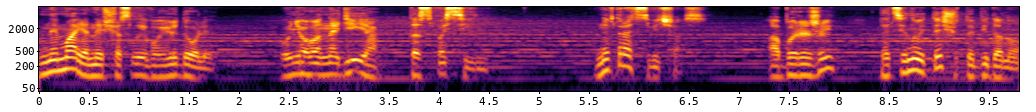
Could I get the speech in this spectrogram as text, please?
немає нещасливої долі, у нього надія та спасіння. Не втрать свій час, а бережи та цінуй те, що тобі дано.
